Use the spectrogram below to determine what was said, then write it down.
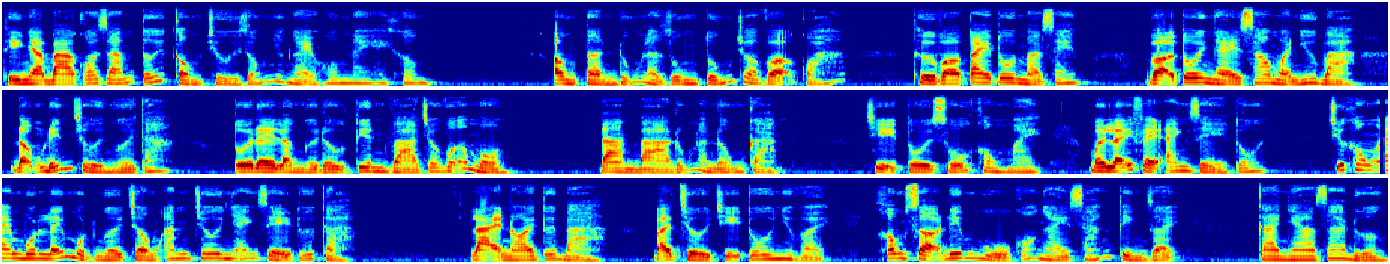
thì nhà bà có dám tới cổng chửi giống như ngày hôm nay hay không? Ông Tần đúng là dung túng cho vợ quá. Thử vào tay tôi mà xem. Vợ tôi ngày sau mà như bà, động đến chửi người ta. Tôi đây là người đầu tiên và cho vỡ mồm. Đàn bà đúng là nông cạn. Chị tôi số không may, mới lấy phải anh rể tôi. Chứ không ai muốn lấy một người chồng ăn chơi như anh rể tôi cả. Lại nói tới bà, bà chửi chị tôi như vậy. Không sợ đêm ngủ có ngày sáng tỉnh dậy. Cả nhà ra đường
